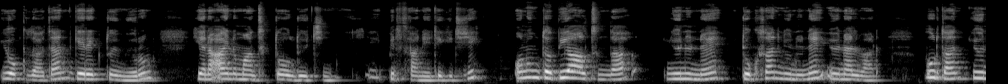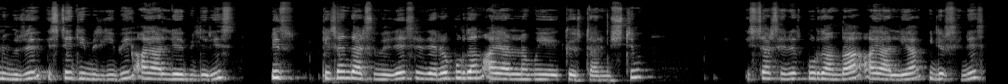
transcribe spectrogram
yok zaten. Gerek duymuyorum. Yine aynı mantıkta olduğu için bir saniyede geçecek. Onun da bir altında yönüne 90 yönüne yönel var. Buradan yönümüzü istediğimiz gibi ayarlayabiliriz. Biz geçen dersimizde sizlere buradan ayarlamayı göstermiştim. İsterseniz buradan da ayarlayabilirsiniz.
